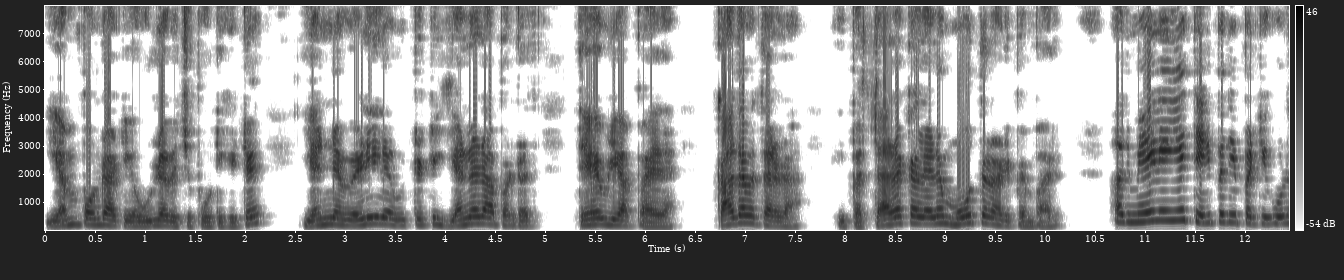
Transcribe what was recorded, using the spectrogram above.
எம் பொண்டாட்டிய உள்ள வச்சு பூட்டிக்கிட்டு என்ன வெளியில விட்டுட்டு என்னடா பண்றது? தேவடியா பயல. கதவை தரடா. இப்ப திறக்கலைன்னு மூத்தம் அடிப்பேன் பாரு. அது மேலேயே தெரிப்பதை பற்றி கூட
